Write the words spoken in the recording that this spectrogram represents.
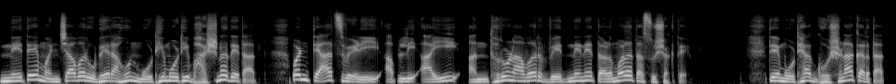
नेते मंचावर उभे राहून मोठी मोठी भाषणं देतात पण त्याच वेळी आपली आई अंथरुणावर वेदनेने तळमळत असू शकते. ते मोठ्या घोषणा करतात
